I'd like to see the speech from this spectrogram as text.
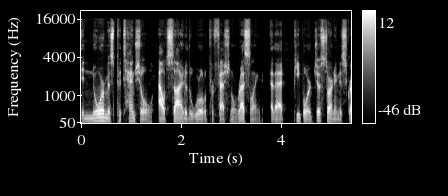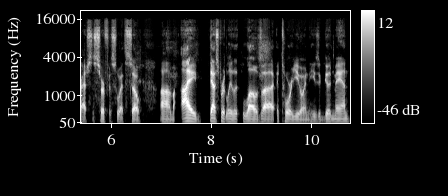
enormous potential outside of the world of professional wrestling that people are just starting to scratch the surface with. So um, I desperately love uh, Ettore Ewing. He's a good man.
